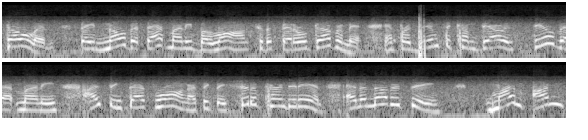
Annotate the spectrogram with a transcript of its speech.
stolen. They know that that money belongs to the federal government. And for them to come down and steal that money, I think that's wrong. I think they should have turned it in. And another thing, my I'm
